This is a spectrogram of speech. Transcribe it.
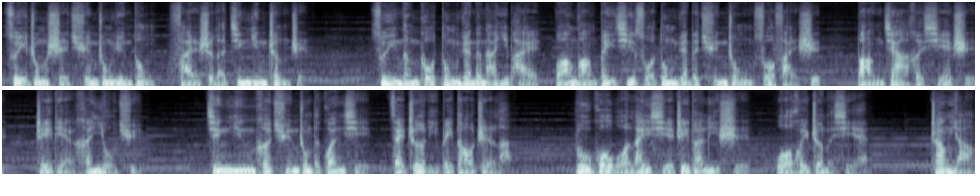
最终使群众运动反噬了精英政治。最能够动员的那一派，往往被其所动员的群众所反噬、绑架和挟持。这点很有趣。精英和群众的关系在这里被倒置了。如果我来写这段历史，我会这么写：张扬，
